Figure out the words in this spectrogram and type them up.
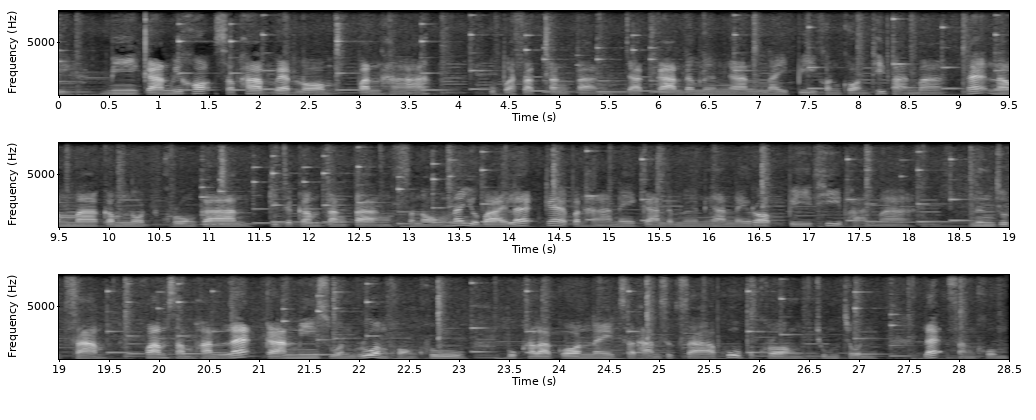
มีการวิเคราะห์สภาพแวดล้อม ปัญหา อุปสรรคต่างๆ จากการดำเนินงานในปีก่อนๆที่ผ่านมา และนำมากำหนดโครงการ กิจกรรมต่างๆ สนองนโยบายและแก้ปัญหาในการดำเนินงานในรอบปีที่ผ่านมา 1.3 ความสัมพันธ์และการมีส่วนร่วมของครู บุคลากรในสถานศึกษาผู้ปกครองชุมชน และสังคม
